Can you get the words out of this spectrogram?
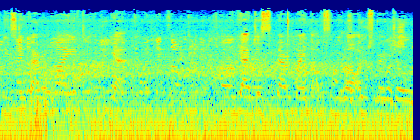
please do bear in mind. Yeah. Yeah, just bear in mind that obviously we are on a spiritual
